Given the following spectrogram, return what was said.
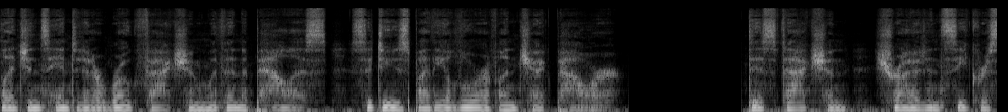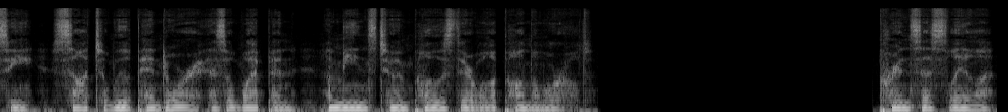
Legends hinted at a rogue faction within the palace, seduced by the allure of unchecked power. This faction, shrouded in secrecy, sought to wield Pandora as a weapon, a means to impose their will upon the world. Princess Leyla,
